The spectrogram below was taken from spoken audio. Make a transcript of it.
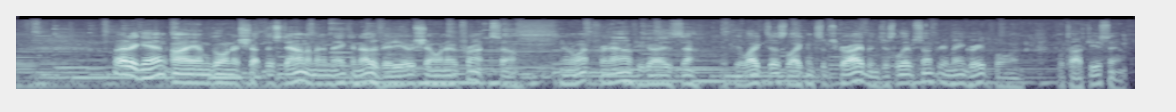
But again, I am going to shut this down. I'm going to make another video showing out front. So you know what? For now, if you guys, uh, if you like this, like and subscribe and just live simple, remain grateful. And we'll talk to you soon.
